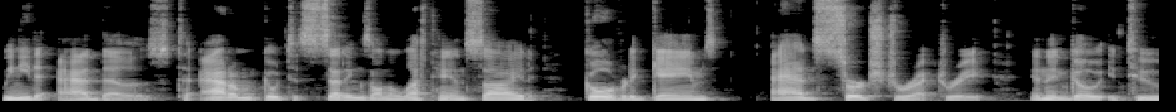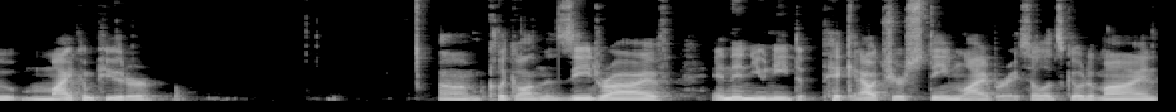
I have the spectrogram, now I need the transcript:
We need to add those. To add them, go to settings on the left hand side, go over to games, add search directory, and then go into my computer. Um, click on the Z drive, and then you need to pick out your Steam library. So let's go to mine.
